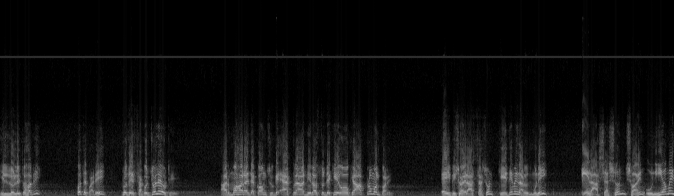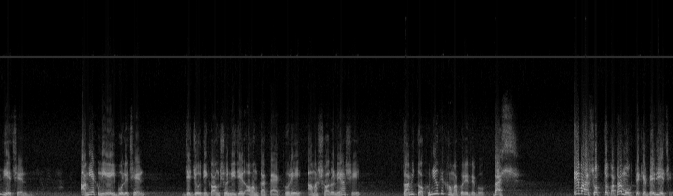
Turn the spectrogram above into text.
হিল্লোলিত হবে? হতে পারে, ক্রোধের সাগর জ্বলে ওঠে। আর মহারাজা কংসকে একলা নিরস্ত্র দেখে ওকে আক্রমণ করে। এই বিষয়ের আশ্বাসন কে দেবে নারদ মুনি? এর আশ্বাসন স্বয়ং উনি আমায় দিয়েছেন। আমি উনি এই বলেছেন যে যদি কংস নিজের অহংকার ত্যাগ করে আমার স্মরণে আসে, তো আমি তখনই ওকে ক্ষমা করে দেব। ব্যাস। এবার সত্য কথা মুখ থেকে বেরিয়েছে।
